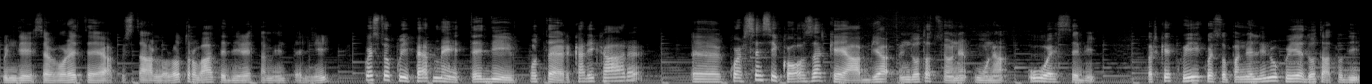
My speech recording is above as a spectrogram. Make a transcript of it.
quindi se volete acquistarlo lo trovate direttamente lì. Questo qui permette di poter caricare eh, qualsiasi cosa che abbia in dotazione una USB, perché qui questo pannellino qui è dotato di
